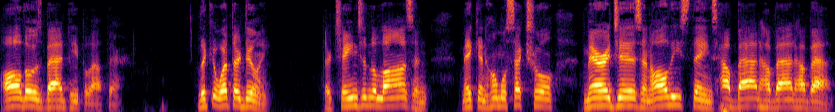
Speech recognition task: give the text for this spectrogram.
all those bad people out there. Look at what they're doing. They're changing the laws and making homosexual marriages and all these things. How bad, how bad, how bad.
